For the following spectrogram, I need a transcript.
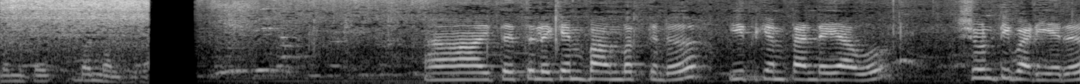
ಬಂದಲ್ಲ ಆಯ್ತು ಎತ್ತಲೆ ಕೆಂಪ ಅವ್ನು ಬರ್ತಿಂಡು. ಈತ ಕೆಂಪಂಡೆ ಯಾವು? ಶುಂಠಿ ಬಡಿಯರು.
